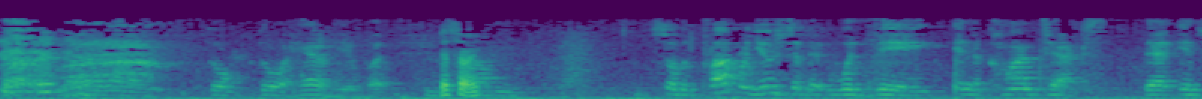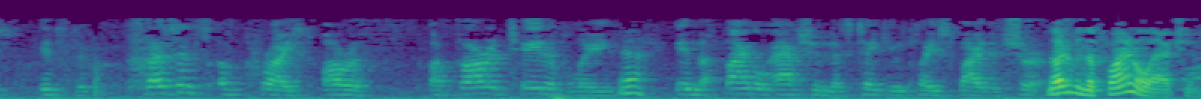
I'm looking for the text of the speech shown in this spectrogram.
I don't want to go go ahead of you, but That's all right. um, so the proper use of it would be in the context that it's it's the presence of Christ or authoritatively Yeah. in the final action that's taking place by the church. Not even the final action.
